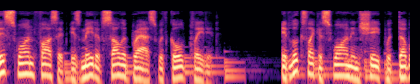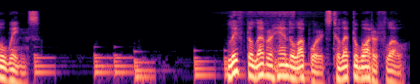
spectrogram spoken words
This swan faucet is made of solid brass with gold plated. It looks like a swan in shape with double wings. Lift the lever handle upwards to let the water flow.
